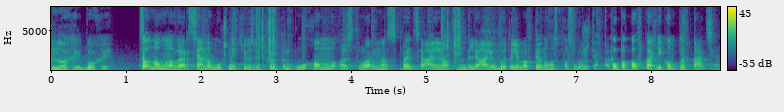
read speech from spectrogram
Ноги-боги. Це оновлена версія навушників з відкритим вухом, е, створена спеціально для любителів активного способу життя. Упаковка і комплектація.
